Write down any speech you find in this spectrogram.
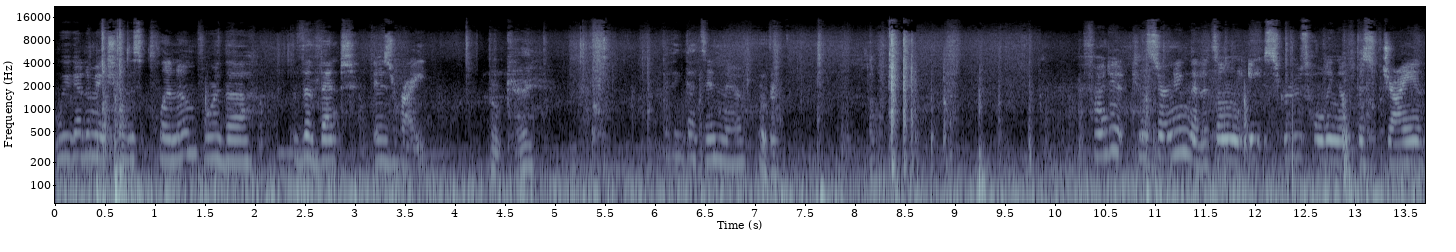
we gotta make sure this plenum for the the vent is right. Okay. I think that's in there. Okay. I find it concerning that it's only eight screws holding up this giant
